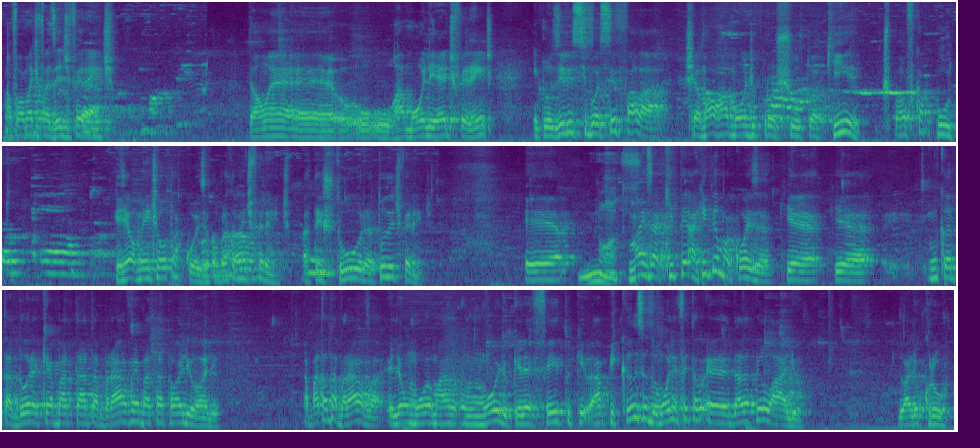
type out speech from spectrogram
Uma forma de fazer diferente. Então, é, é, o, o Ramon ele é diferente. Inclusive, se você falar, chamar o Ramon de prosciutto aqui, o espanhol fica puto. E realmente é outra coisa, é completamente diferente. A textura, tudo é diferente. É, Nossa. mas aqui tem, aqui tem uma coisa que é, que é encantadora, que é a batata brava e a batata e óleo. A batata brava, ele é um molho, uma- um molho que ele é feito, que a picância do molho é feita é dada pelo alho, do alho cru.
